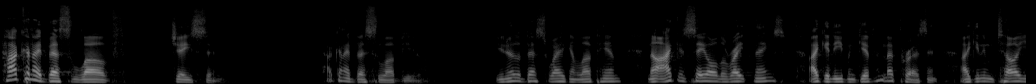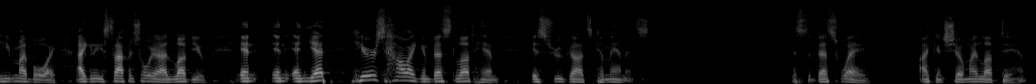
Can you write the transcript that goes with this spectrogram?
how can I best love Jason? How can I best love you? You know the best way I can love him? Now, I can say all the right things. I can even give him a present. I can even tell you, you're my boy. I can even slap and shoulder, I love you. And, and, and yet, here's how I can best love him is through God's commandments. That's the best way I can show my love to him,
